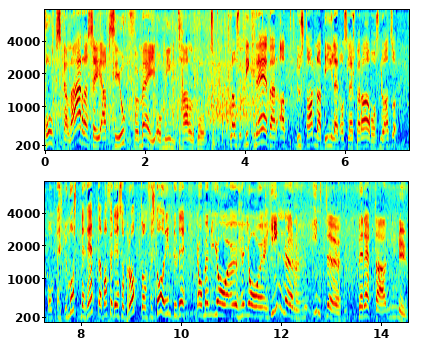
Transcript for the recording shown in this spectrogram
Folk ska lära sig att se upp för mig och min Talbot. Klaus, vi kräver att du stannar bilen och släpper av oss nu. Alltså, om, du måste berätta varför det är så bråttom, förstår inte du det? Ja, men jag, jag hinner inte berätta nu.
